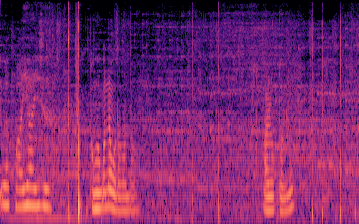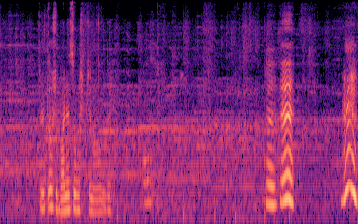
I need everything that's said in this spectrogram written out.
으악 와이아이즈 방송 끝내고 나간다. 알록달록 쓸데없이 많이 쓰고 싶진 않은데. 에 에. 음!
